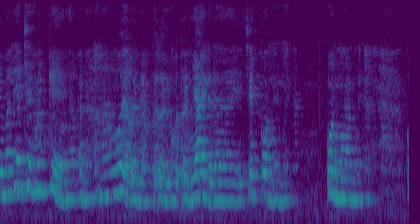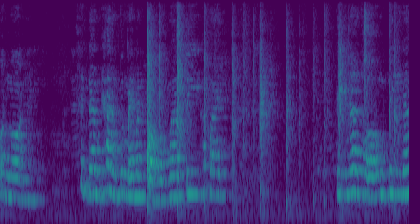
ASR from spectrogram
อย่ามาเรียก เช็คไม่แก่นะพะนะโอ้ยเอิญยังก็เอิญโลดเอิญย่ายก็ได้ เช็คก้นเห็นไหมก้นงอนไหมก้นงอนเช็คด้านข้างตรงไหนมันป่องออกมาตีเข้าไป ตีหน้าท้อง ตีหน้า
